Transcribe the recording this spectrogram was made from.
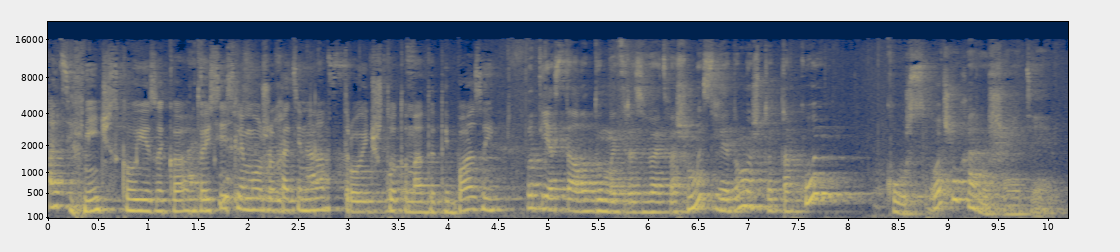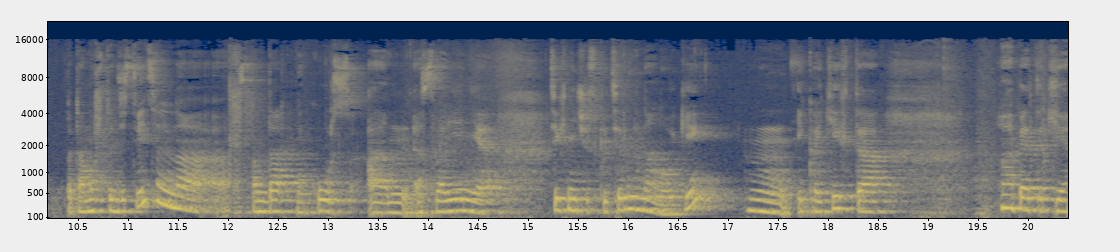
А технического языка? А То есть, если мы уже хотим надстроить что-то над этой базой? Вот я стала думать, развивать вашу мысль. Я думаю, что такой курс очень хорошая идея. Потому что действительно э, стандартный курс эм, освоения технической терминологии и каких-то опять-таки,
